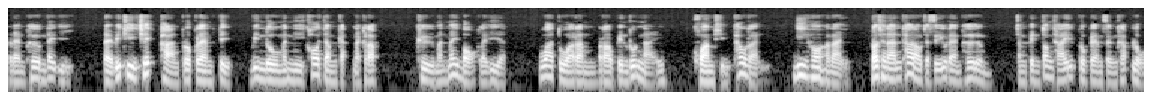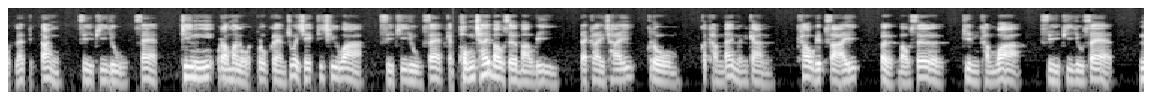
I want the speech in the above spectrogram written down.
แรมเพิ่มได้อีก แต่วิธีเช็คผ่านโปรแกรมติด Windows มันมีข้อจำกัดนะครับ คือมันไม่บอกละเอียด ว่าตัวรัมเราเป็นรุ่นไหน ความถี่เท่าไหร่ ยี่ห้ออะไร เพราะฉะนั้นถ้าเราจะซื้อแรมเพิ่มจำเป็นต้องใช้โปรแกรมเสริมครับโหลดและติดตั้ง CPU Z ทีนี้เรามาโหลดโปรแกรมช่วยเช็คที่ชื่อว่า CPU Z กัน ผมใช้เบราว์เซอร์บาดี แต่ใครใช้ Chrome ก็ทำได้เหมือนกัน เข้าเว็บไซต์ เปิดเบราว์เซอร์ พิมพ์คำว่า CPU Z ใน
